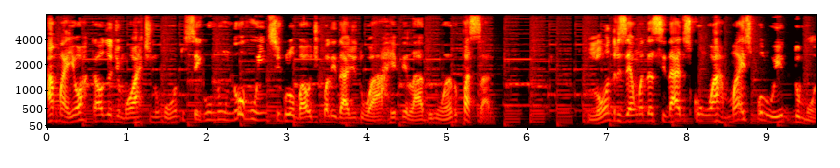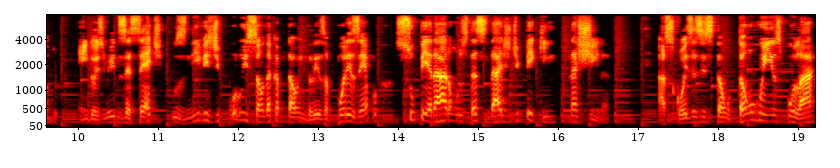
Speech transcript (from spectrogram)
a maior causa de morte no mundo, segundo um novo índice global de qualidade do ar revelado no ano passado. Londres é uma das cidades com o ar mais poluído do mundo. Em 2017, os níveis de poluição da capital inglesa, por exemplo, superaram os da cidade de Pequim, na China. As coisas estão tão ruins por lá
